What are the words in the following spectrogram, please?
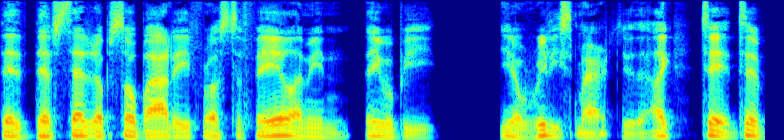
they, they've set it up so badly for us to fail. I mean, they would be, you know, really smart to do that. Like to to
